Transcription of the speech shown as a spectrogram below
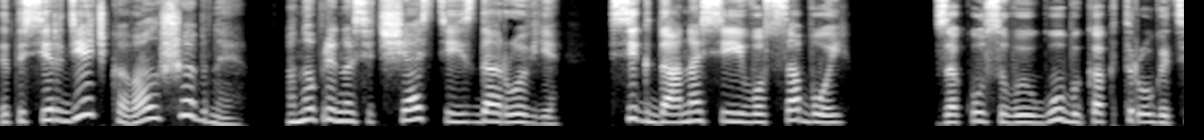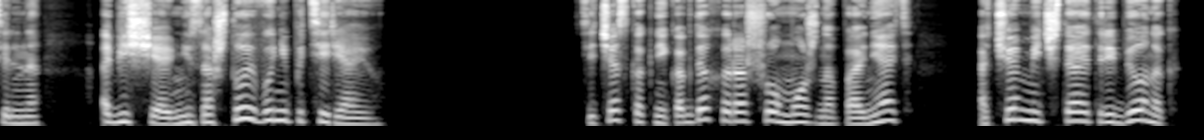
«Это сердечко волшебное». Оно приносит счастье и здоровье. Всегда носи его с собой. Закусываю губы, как трогательно. Обещаю, ни за что его не потеряю. Сейчас как никогда хорошо можно понять, о чем мечтает ребенок,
